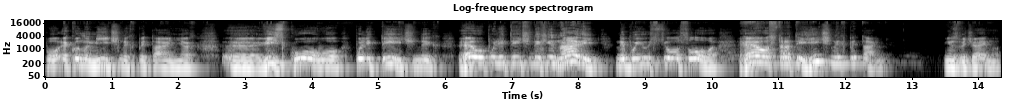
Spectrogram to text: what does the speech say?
по економічних питаннях, е, військово-політичних, геополітичних і навіть, не боюсь цього слова, геостратегічних питань. Він, звичайно,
